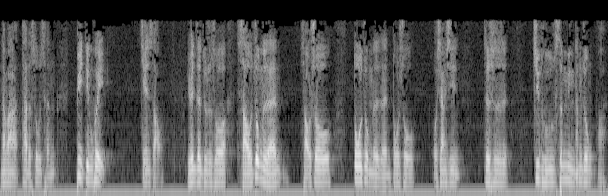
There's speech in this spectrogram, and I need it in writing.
那么他的收成必定会减少。原则就是说，少种的人少收，多种的人多收。我相信。这是基督徒生命当中啊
